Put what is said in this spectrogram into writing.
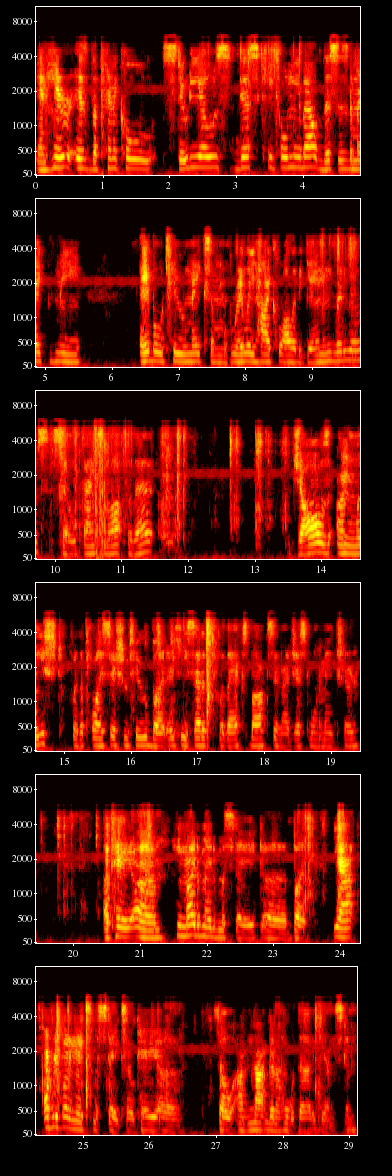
and here is the Pinnacle Studios disc he told me about. This is to make me able to make some really high quality gaming videos, so thanks a lot for that. Jaws Unleashed for the PlayStation 2, but he said it's for the Xbox, and I just want to make sure. Okay, um, he might have made a mistake, uh, but yeah, everybody makes mistakes, okay? Uh, so I'm not gonna hold that against him.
